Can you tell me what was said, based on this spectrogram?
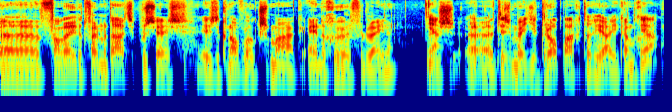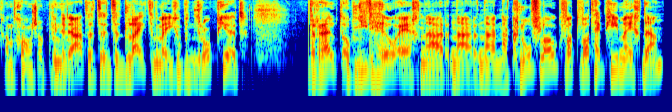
Uh, vanwege het fermentatieproces is de knoflook smaak en de geur verdwenen. Ja. Dus uh, het is een beetje dropachtig. Ja, je kan het, ja. kan het gewoon zo proeven. Inderdaad, het, het, het, lijkt een beetje op een dropje. Het, het ruikt ook niet heel erg naar, naar, naar, naar knoflook. Wat, wat heb je hiermee gedaan?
